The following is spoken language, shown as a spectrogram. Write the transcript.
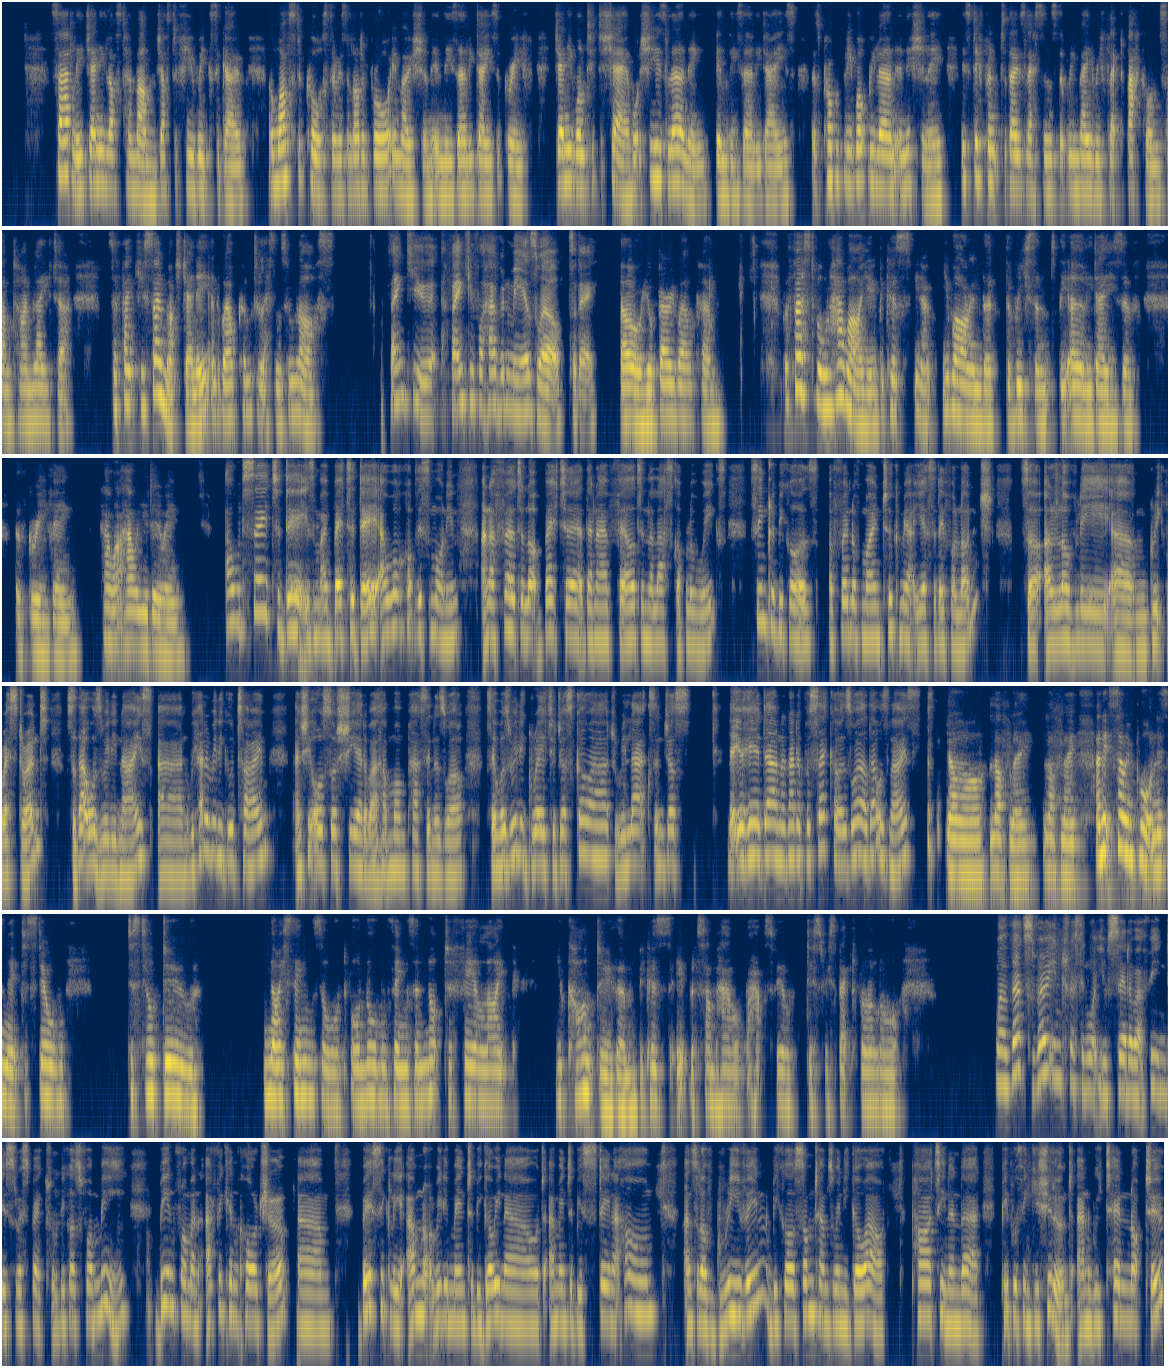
Sadly, Genny lost her mum just a few weeks ago, and whilst of course there is a lot of raw emotion in these early days of grief, Genny wanted to share what she is learning in these early days, as probably what we learn initially is different to those lessons that we may reflect back on sometime later. So thank you so much, Genny, and welcome to Lessons from Loss. Thank you. Thank you for having me as well today. Oh, you're very welcome. But first of all, how are you? Because you know you are in the the recent, the early days of of grieving. How how are you doing? I would say today is my better day. I woke up this morning and I felt a lot better than I've felt in the last couple of weeks, simply because a friend of mine took me out yesterday for lunch. So a lovely um, Greek restaurant. So that was really nice, and we had a really good time. And she also shared about her mom passing as well. So it was really great to just go out, relax, and just let your hair down and had a prosecco as well. That was nice. oh, lovely, lovely. And it's so important, isn't it, to still to still do nice things or or normal things and not to feel like you can't do them because it would somehow perhaps feel disrespectful or well, that's very interesting what you said about being disrespectful because for me, being from an African culture, um, basically, I'm not really meant to be going out. I'm meant to be staying at home and sort of grieving because sometimes when you go out, partying and that, people think you shouldn't, and we tend not to.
